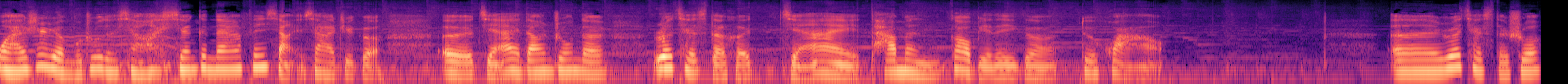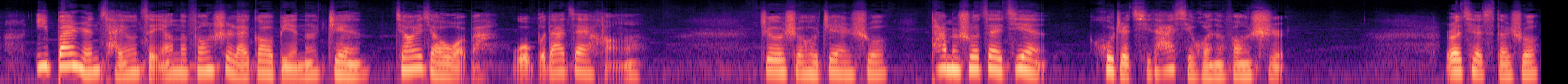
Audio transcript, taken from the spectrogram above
我还是忍不住的想要先跟大家分享一下这个，呃，《简爱》当中的 Rochester 和简爱他们告别的一个对话啊。嗯，Rochester 说：“一般人采用怎样的方式来告别呢？”Jane 教一教我吧，我不大在行啊。这个时候，Jane 说：“他们说再见，或者其他喜欢的方式。”Rochester 说：“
